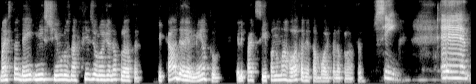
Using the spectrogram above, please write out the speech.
mas também em estímulos na fisiologia da planta, que cada elemento ele participa numa rota metabólica da planta. Sim. É,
